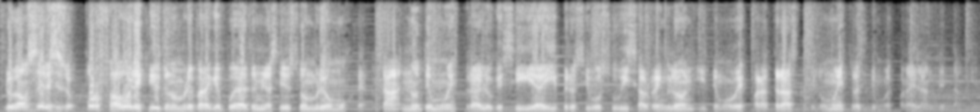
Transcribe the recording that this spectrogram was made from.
Lo que vamos a hacer es eso. Por favor, escribe tu nombre para que pueda determinar si eres hombre o mujer. No te muestra lo que sigue ahí, pero si vos subís al renglón y te moves para atrás, te lo muestra. Si te mueves para adelante también.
